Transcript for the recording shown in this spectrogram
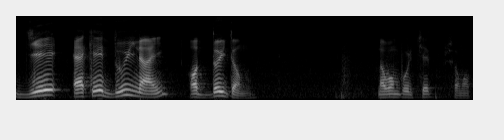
যে একে দুই নাই অদ্বৈতম। নবম পরিচ্ছেদ সমাপ্ত।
